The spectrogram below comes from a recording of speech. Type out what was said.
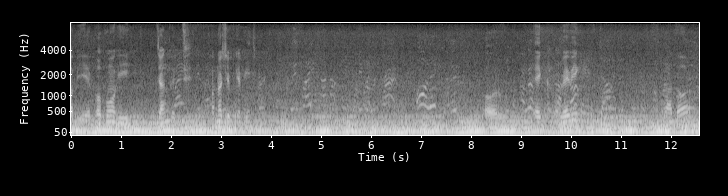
अब ये भोपुओं की जंग दोनों शिप के बीच में। और एक वेविंग का दौर।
